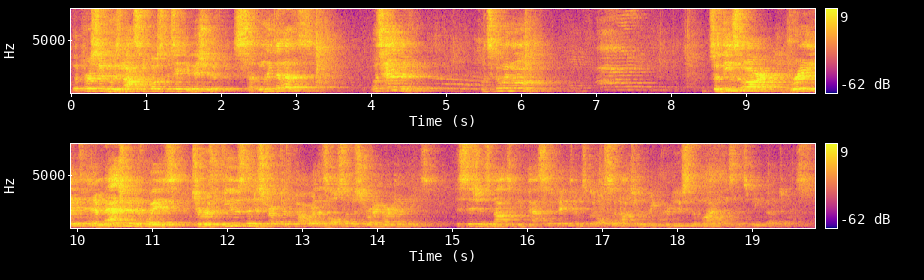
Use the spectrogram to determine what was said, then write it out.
The person who is not supposed to take initiative suddenly does. What's happening? What's going on? So these are brave and imaginative ways to refuse the destructive power that's also destroying our enemies. Decisions not to be passive victims, but also not to reproduce the violence that's being done to us.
